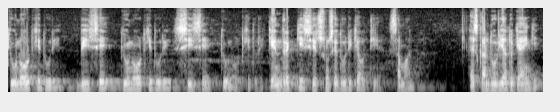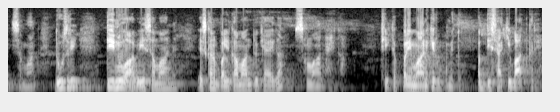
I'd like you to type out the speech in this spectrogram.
क्यू नोट की दूरी बी से क्यू नोट की दूरी सी से क्यू नोट की दूरी। केंद्र की शीर्षों से दूरी क्या होती है? समान। इसका दूरियाँ तो क्या आएँगी? समान। दूसरी, तीनों आवेश समान है। इसका बल का मान तो क्या आएगा? समान आएगा। ठीक है, परिमाण के रूप में तो। अब दिशा की बात करें।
